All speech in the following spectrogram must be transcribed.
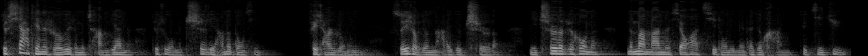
就夏天的时候为什么常见呢？就是我们吃凉的东西非常容易，随手就拿来就吃了。你吃了之后呢？那慢慢的消化系统里面它就寒就积聚，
